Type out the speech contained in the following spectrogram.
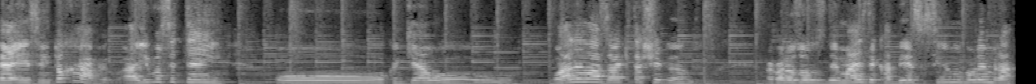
é, esse é intocável. Aí você tem o... Quem que é? O, o Allen Lazar que tá chegando. Agora os outros demais de cabeça, assim, eu não vou lembrar.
